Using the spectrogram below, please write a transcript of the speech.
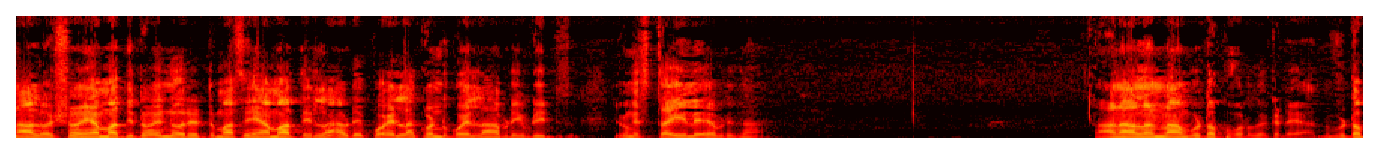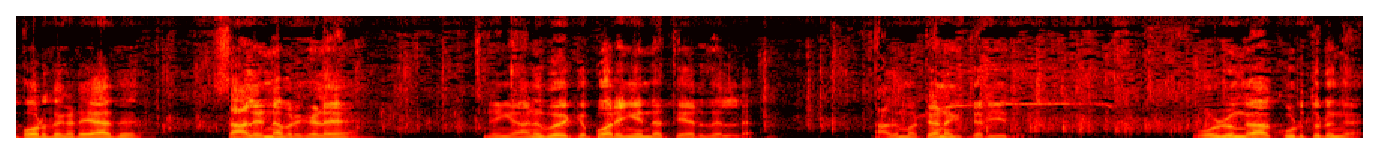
நாலு வருஷம் ஏமாத்திட்டோம் இன்னொரு எட்டு மாதம் ஏமாத்திடலாம் அப்படியே போயிடலாம் கொண்டு போயிடலாம் அப்படி இப்படி இவங்க ஸ்டைலே அப்படிதான். ஆனாலும் நான் விட போகிறது கிடையாது. விட போகிறது கிடையாது. ஸ்டாலின் அவர்களே நீங்கள் அனுபவிக்க போகிறீங்க இந்த தேர்தலில். அது மட்டும் எனக்கு தெரியுது. ஒழுங்காக கொடுத்துடுங்க.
